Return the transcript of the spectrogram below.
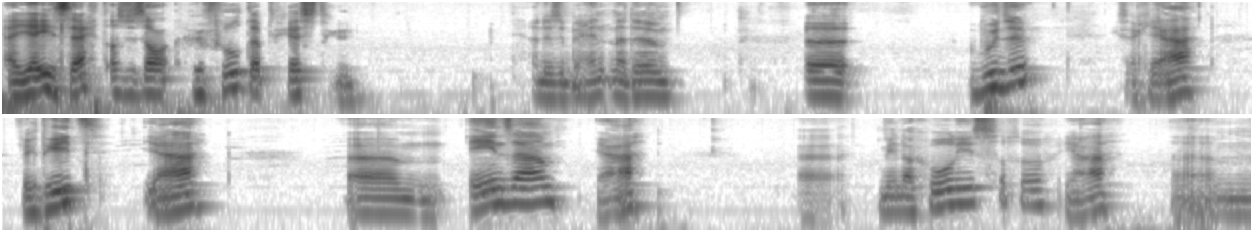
En jij zegt als je ze al gevoeld hebt gisteren. En dus hij begint met eh, woede. Ik zeg ja. Verdriet, ja. Ehm, eenzaam, ja. Eh, melancholisch of zo, ja. Ehm,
